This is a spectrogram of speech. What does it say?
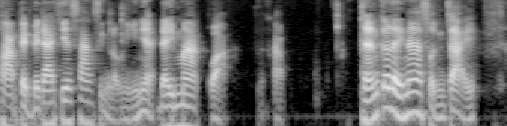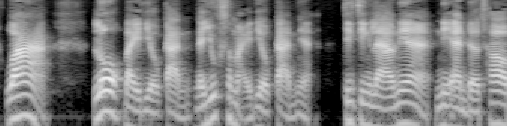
ความเป็นไปได้ที่จะสร้างสิ่งเหล่านี้เนี่ยได้มากกว่านะครับฉะนั้นก็เลยน่าสนใจว่าโลกใบเดียวกัน ในยุคสมัยเดียวกันเนี่ยจริง ๆ แล้วเนี่ยนีแอนเดอร์ทัล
